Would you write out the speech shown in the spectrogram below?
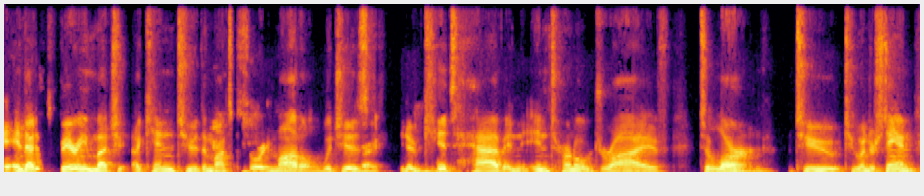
And right. that is very much akin to the Montessori model, which is right. you know mm-hmm. kids have an internal drive to learn, to to understand,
